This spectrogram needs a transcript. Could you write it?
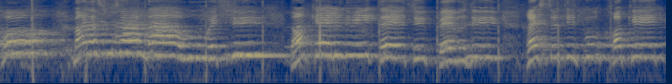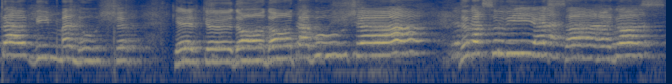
Oh, Maria Susanna, où es-tu? Dans quelle nuit t'es-tu perdue? Reste-t-il pour croquer ta vie manouche? Quelques dents dans ta bouche. De Varsovie à Saragosse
